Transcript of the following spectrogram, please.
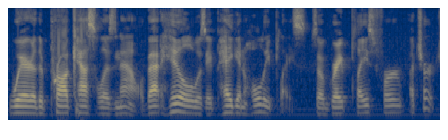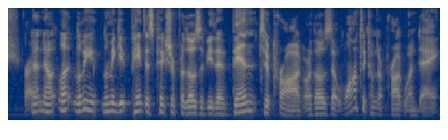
where the Prague castle is now. That hill was a pagan holy place. So a great place for a church, right? Now, now, let, let me let me get, paint this picture for those of you that have been to Prague or those that want to come to Prague one day.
